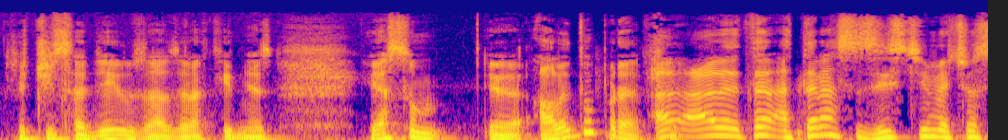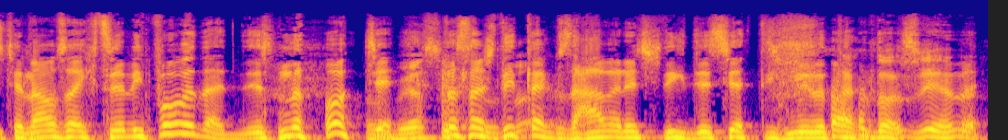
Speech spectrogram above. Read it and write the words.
že či sa dejú zázraky dnes. Ja som, e, ale dobre, však, A, ale te, a teraz zistíme, čo ste naozaj chceli povedať dnes. No, te, ja to sa vždy za- tak v záverečných desiatých minútach dozvieme.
